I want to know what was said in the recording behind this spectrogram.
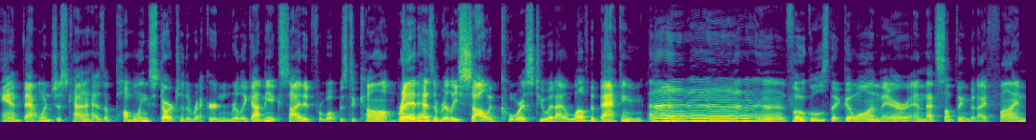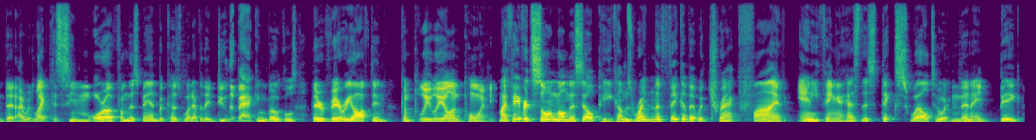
And that one just kind of has a pummeling start to the record and really got me excited for what was to come. Red has a really solid chorus to it. I love the backing ah, vocals that go on there, and that's something that I find that I would like to see more of from this band because whenever they do the backing vocals, they're very often completely on point. My favorite song on this LP comes right in the thick of it with track 5, Anything. It has this thick swell to it and then a big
